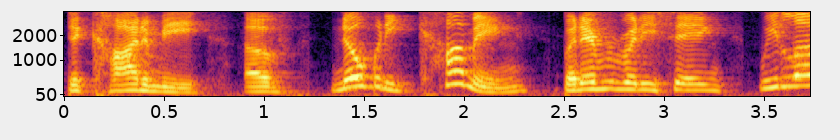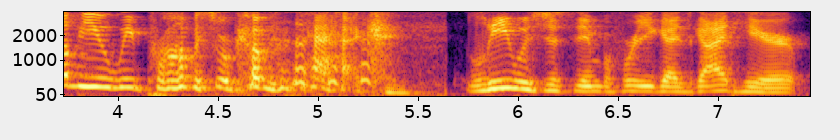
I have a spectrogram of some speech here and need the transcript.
dichotomy of nobody coming, but everybody saying, We love you, we promise we're coming back. Lee was just in before you guys got here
